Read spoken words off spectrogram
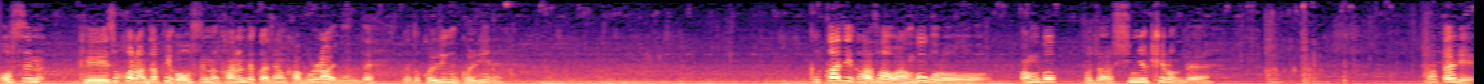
없으면 계속 콜안 잡히고 없으면 가는 데까지 한번 가보려고 했는데 그래도 걸리긴 걸리네. 그까지 가서 왕복으로 왕복 보자. 16km인데. 배터리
